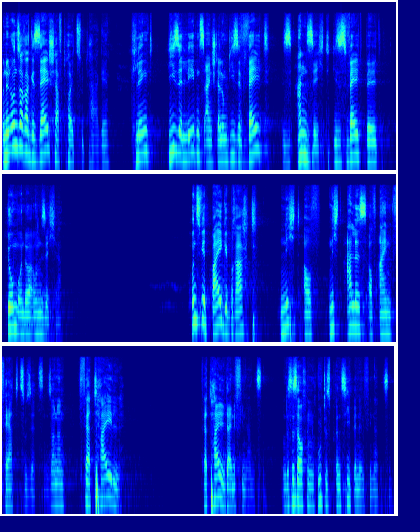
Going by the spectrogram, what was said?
Und in unserer Gesellschaft heutzutage klingt diese Lebenseinstellung, diese Weltansicht, dieses Weltbild dumm oder unsicher. Uns wird beigebracht, nicht, auf, nicht alles auf ein Pferd zu setzen, sondern verteil, verteil deine Finanzen. Und das ist auch ein gutes Prinzip in den Finanzen.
